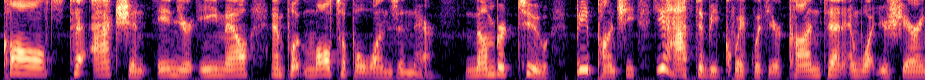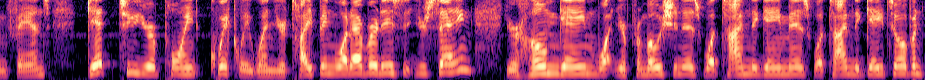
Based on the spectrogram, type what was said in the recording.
calls to action in your email and put multiple ones in there. Number two, be punchy. You have to be quick with your content and what you're sharing, fans. Get to your point quickly when you're typing whatever it is that you're saying, your home game, what your promotion is, what time the game is, what time the gates open.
